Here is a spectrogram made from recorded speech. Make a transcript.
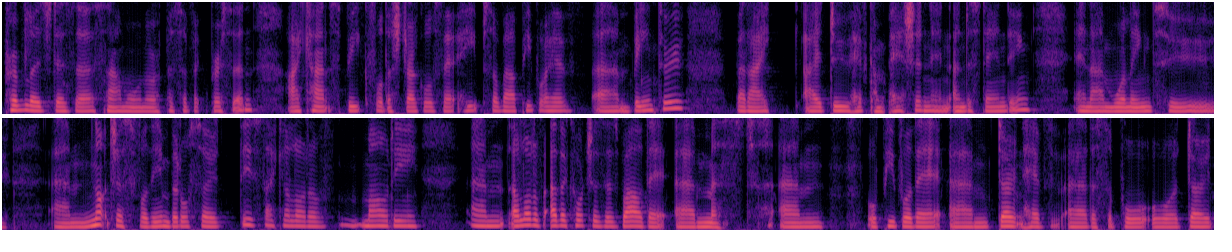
privileged as a Samoan or a Pacific person. I can't speak for the struggles that heaps of our people have um, been through, but I I do have compassion and understanding, and I'm willing to um, not just for them, but also there's like a lot of Maori, um, a lot of other cultures as well that are missed, um, or people that um, don't have uh, the support or don't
